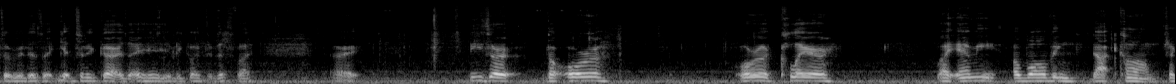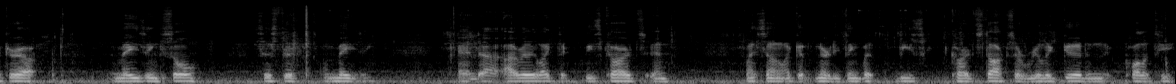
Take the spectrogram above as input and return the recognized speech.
So we just like, get to the cards. I hear you, they're going through this fine. All right. These are the Aura, Aura Claire by EmmyEvolving.com. Check her out. Amazing soul sister. Amazing. And uh, I really like the, these cards and might sound like a nerdy thing, but these card stocks are really good and the quality,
